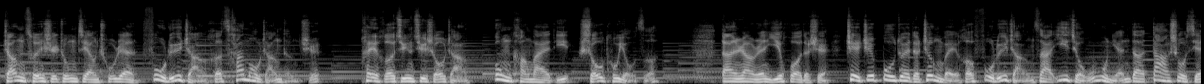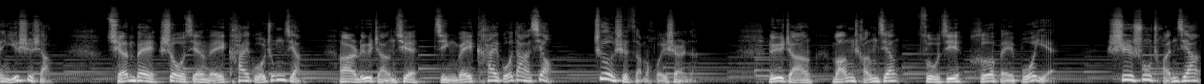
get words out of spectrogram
张存实中将出任副旅长和参谋长等职，配合军区首长共抗外敌，守土有责。但让人疑惑的是，这支部队的政委和副旅长在一九五五年的大授衔仪式上，全被授衔为开国中将，而旅长却仅为开国大校，这是怎么回事呢？旅长王长江祖籍河北博野，诗书传家，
